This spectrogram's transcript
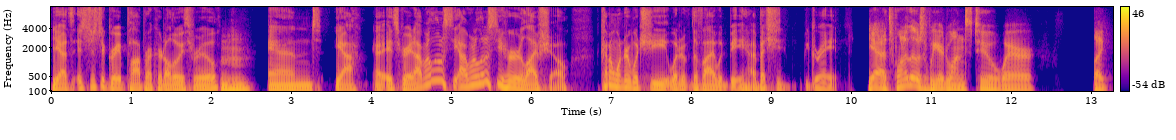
Yeah, it's it's just a great pop record all the way through. Mm-hmm. And yeah, it's great. I'm gonna see. I want to see her live show. I kind of wonder what she what the vibe would be. I bet she'd be great. Yeah, it's one of those weird ones too, where like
